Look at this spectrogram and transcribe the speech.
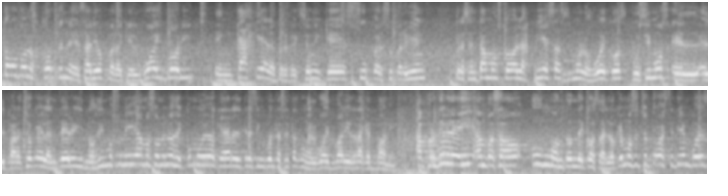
todos los cortes necesarios para que el white body encaje a la perfección y quede súper súper bien presentamos todas las piezas, hicimos los huecos, pusimos el, el, parachoque delantero y nos dimos una idea más o menos de cómo iba a quedar el 350Z con el White Body Racket Bunny. A partir de ahí han pasado un montón de cosas. Lo que hemos hecho todo este tiempo es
